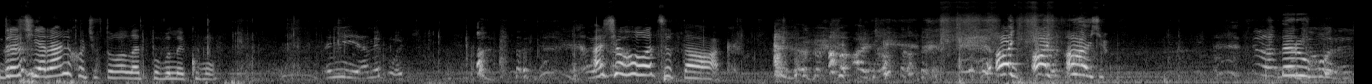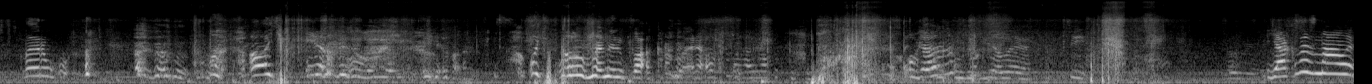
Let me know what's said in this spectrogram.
До речі, я реально хочу в туалет по великому. Ні, я не хочу. А чого це так? Ай, ай, ай! Дай руку, дай руку. Ай! О, в мене. Камера Ой, Як ви знали,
